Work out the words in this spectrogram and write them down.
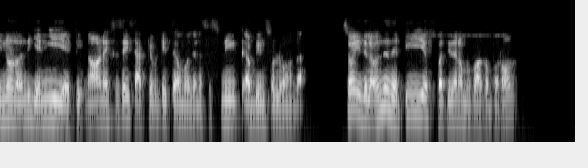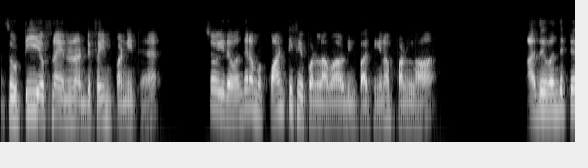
இன்னொன்று வந்து என்இஏடி நான் எக்ஸசைஸ் ஆக்டிவிட்டி தெர்மோஜெனசிஸ் நீட் அப்படின்னு சொல்லுவாங்க. ஸோ இதில் வந்து இந்த டிஎஃப் பற்றி தான் நம்ம பார்க்க போகிறோம் ஸோ டிஎஃப்னா என்ன நான் டிஃபைன் பண்ணிட்டேன். ஸோ இதை வந்து நம்ம குவான்டிஃபை பண்ணலாமா அப்படின்னு பார்த்தீங்கன்னா பண்ணலாம். அது வந்துட்டு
